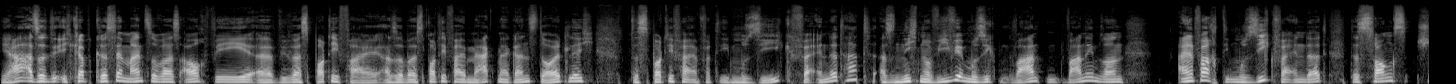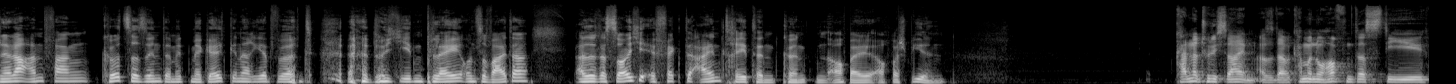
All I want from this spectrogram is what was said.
Ja, also ich glaube, Christian meint sowas auch wie, äh, wie bei Spotify. Also bei Spotify merkt man ganz deutlich, dass Spotify einfach die Musik verändert hat. Also nicht nur, wie wir Musik wahr, wahrnehmen, sondern einfach die Musik verändert, dass Songs schneller anfangen, kürzer sind, damit mehr Geld generiert wird durch jeden Play und so weiter. Also, dass solche Effekte eintreten könnten, auch bei, auch bei Spielen. Kann natürlich sein. Also da kann man nur hoffen, dass die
